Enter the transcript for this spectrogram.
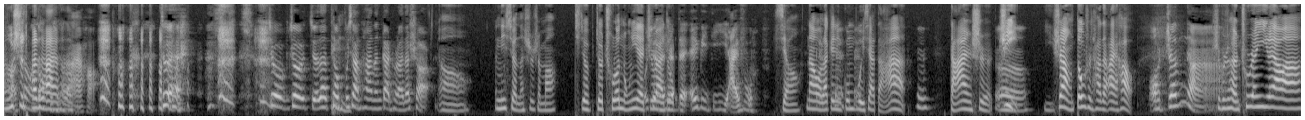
不是他的爱好。对，就就觉得都不像他能干出来的事儿。嗯，你选的是什么？就就除了农业之外都对 A B D E F。行，那我来给你公布一下答案。答案是 G，以上都是他的爱好哦，真的，啊？是不是很出人意料啊？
